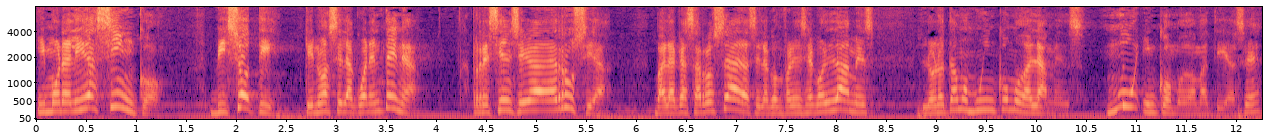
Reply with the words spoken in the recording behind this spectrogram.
Inmoralidad 5, Bisotti, que no hace la cuarentena, recién llegada de Rusia, va a la Casa Rosada, hace la conferencia con Lamens. Lo notamos muy incómodo a Lamens, muy incómodo a Matías, ¿eh?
